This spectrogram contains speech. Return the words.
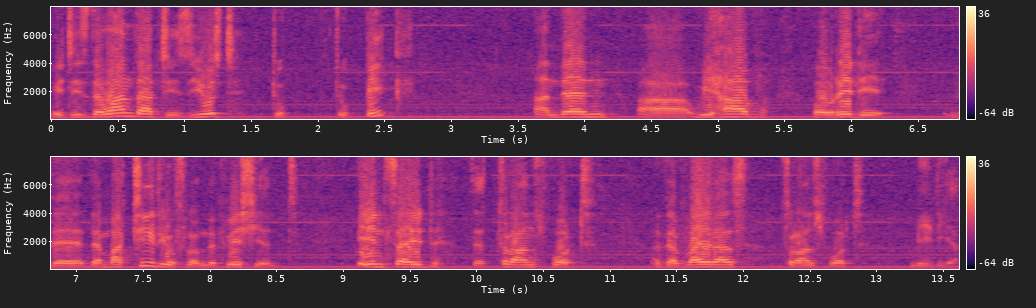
it is the one that is used to, to pick, and then uh, we have already the, the material from the patient inside the transport, the virus transport media.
